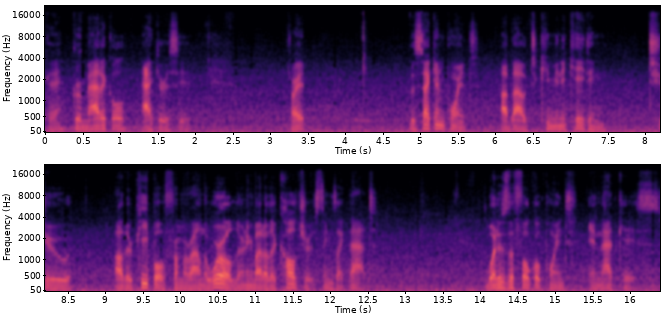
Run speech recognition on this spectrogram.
Okay, grammatical accuracy. All right. The second point about communicating to other people from around the world, learning about other cultures, things like that. What is the focal point in that case?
